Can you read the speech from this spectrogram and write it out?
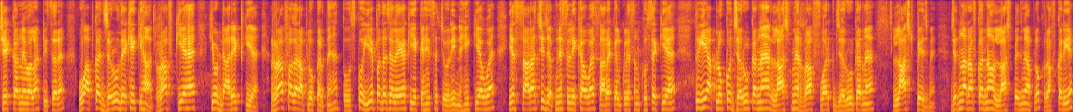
चेक करने वाला टीचर है वो आपका ज़रूर देखे कि हाँ रफ किया है कि वो डायरेक्ट किया है। रफ अगर आप लोग करते हैं तो उसको ये पता चलेगा कि ये कहीं से चोरी नहीं किया हुआ है। ये सारा चीज़ अपने से लिखा हुआ है सारा कैलकुलेशन खुद से किया है। तो ये आप लोग को ज़रूर करना है। लास्ट में रफ वर्क ज़रूर करना है। लास्ट पेज में। जितना रफ करना हो लास्ट पेज में आप लोग रफ करिए।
